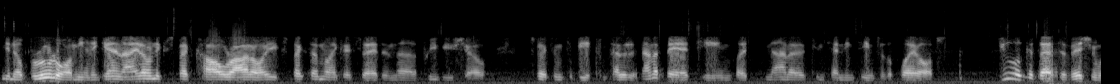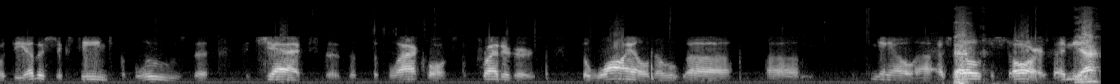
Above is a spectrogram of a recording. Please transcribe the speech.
you know brutal. I mean again I don't expect Colorado. I expect them like I said in the preview show. Expect them to be a competitive, not a bad team, but not a contending team for the playoffs. You look at that division with the other six teams, the Blues, the the Jets, the the, the Blackhawks, the Predators, the Wild, uh, um, you know, uh, as That- well as the Stars. I mean, Yeah.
